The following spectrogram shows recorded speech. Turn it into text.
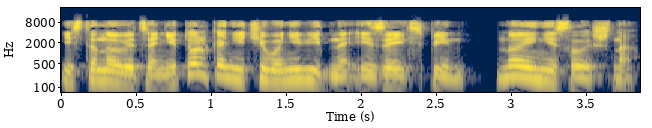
и становится не только ничего не видно из-за их спин, но и не слышно.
